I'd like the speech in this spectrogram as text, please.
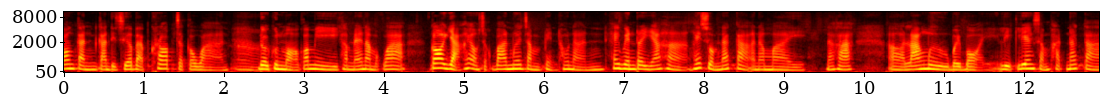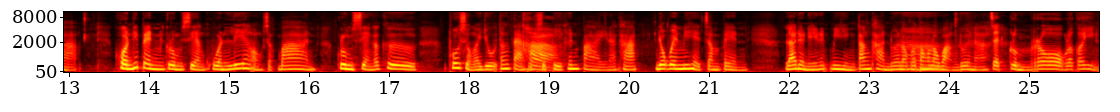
ป้องกันการติดเชื้อแบบครอบจักรวาล โดยคุณหมอก็มีคำแนะนำบอกว่า ก็อยากให้ออกจากบ้านเมื่อจำเป็นเท่านั้น ให้เว้นระยะห่าง ให้สวมหน้ากากอนามัยนะคะล้างมือบ่อยๆ หลีกเลี่ยงสัมผัสหน้ากาก คนที่เป็นกลุ่มเสี่ยงควรเลี่ยงออกจากบ้าน กลุ่มเสี่ยงก็คือ ผู้สูงอายุตั้งแต่ 60 ปีขึ้นไปนะคะ ยกเว้นมีเหตุจำเป็น แล้วเดี๋ยวนี้มีหญิงตั้งครรภ์ด้วยเราก็ต้องระวังด้วยนะเจ็ดกลุ่มโรคแล้วก็หญิง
